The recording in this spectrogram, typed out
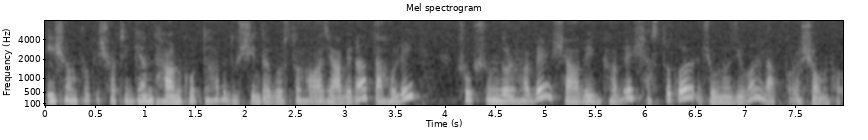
এই সম্পর্কে সঠিক জ্ঞান ধারণ করতে হবে, দুশ্চিন্তাগ্রস্ত হওয়া যাবে না। তাহলেই খুব সুন্দরভাবে, স্বাভাবিকভাবে স্বাস্থ্যকর যৌন জীবন লাভ করা সম্ভব।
